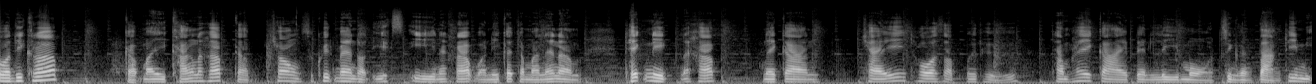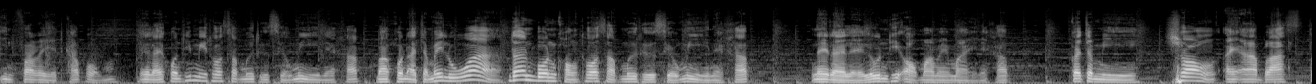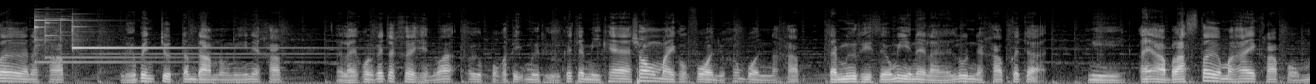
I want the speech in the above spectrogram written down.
สวัสดีครับ กลับมาอีกครั้งนะครับกับช่อง squidman.exe นะครับ วันนี้ก็จะมาแนะนำเทคนิคนะครับ ในการใช้โทรศัพท์มือถือทำให้กลายเป็นรีโมทสิ่งต่างๆ ที่มีอินฟราเรดครับผม หลายๆ คนที่มีโทรศัพท์มือถือเสี่ยวมีนะครับ บางคนอาจจะไม่รู้ว่าด้านบนของโทรศัพท์มือถือเสี่ยวมีนะครับ ในหลาย ๆ รุ่นที่ออกมาใหม่ ๆ นะครับ ก็จะมีช่อง IR Blaster นะครับ หรือเป็นจุดดำๆตรงนี้เนี่ยครับ หลายๆคนก็จะเคยเห็นว่าเออปกติมือถือก็จะมีแค่ช่องไมโครโฟนอยู่ข้างบนนะครับ แต่มือถือ Xiaomi ในหลายๆรุ่นนะครับก็จะมี IR Blaster มาให้ครับผม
